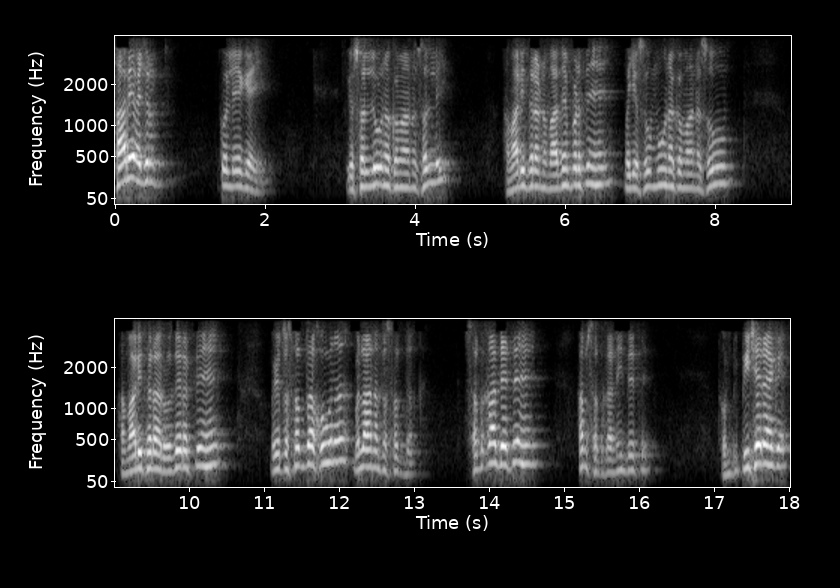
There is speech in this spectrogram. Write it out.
سارے اجر کو لے گئے۔ یہ سلو نہ کمان وسلی ہماری طرح نمازیں پڑھتے ہیں۔ وہ یسومون کمان نسوم ہماری طرح روزے رکھتے ہیں۔ وہ یہ تصدق خون بلا نہ تصدق صدقہ دیتے ہیں، ہم صدقہ نہیں دیتے۔ تو ہم پیچھے رہ گئے۔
